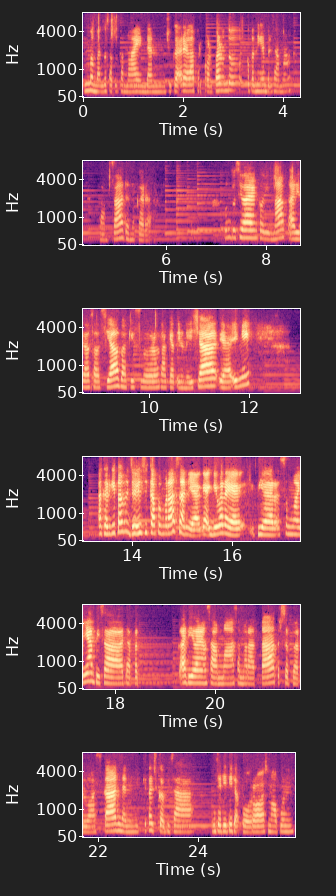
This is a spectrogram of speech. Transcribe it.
membantu satu sama lain, dan juga rela berkorban untuk kepentingan bersama bangsa dan negara. Untuk sila yang kelima, keadilan sosial bagi seluruh rakyat Indonesia, ya ini agar kita menjadi sikap pemerasan ya. Kayak gimana ya biar semuanya bisa dapat keadilan yang sama sama rata tersebar luaskan dan kita juga bisa menjadi tidak boros maupun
